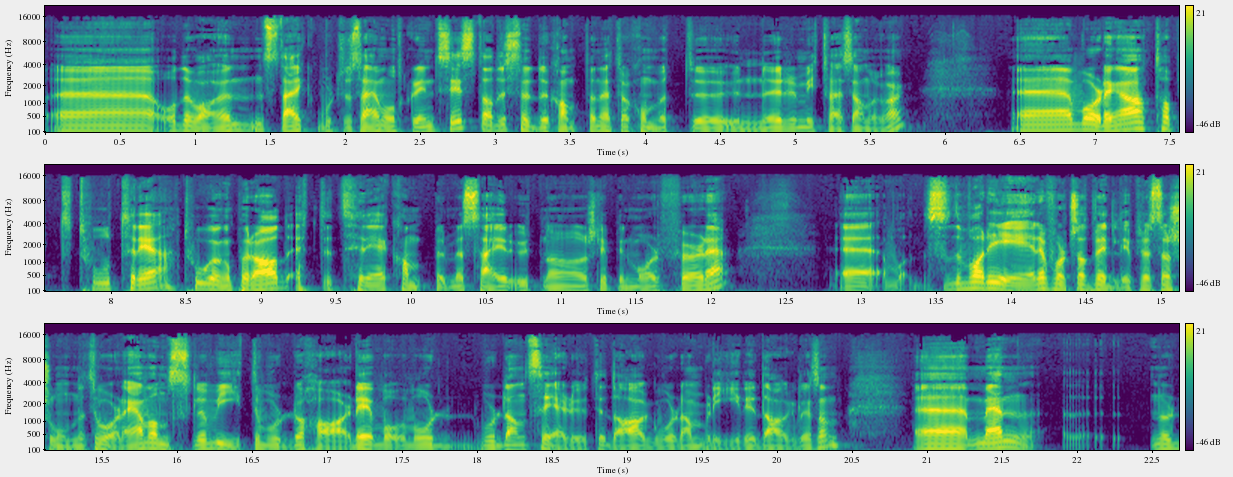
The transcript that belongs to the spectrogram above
Eh, og det var jo en sterk borteseier mot Glimt sist, da de snudde kampen etter å ha kommet eh, under midtveis i andre omgang. Eh, Vålerenga har tapt 2-3 to ganger på rad etter tre kamper med seier uten å slippe inn mål før det. Så det varierer fortsatt veldig i prestasjonene til Vålerenga. Er vanskelig å vite hvor du har de, hvor, hvor, hvordan ser det ut i dag, hvordan blir det i dag, liksom. Men når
